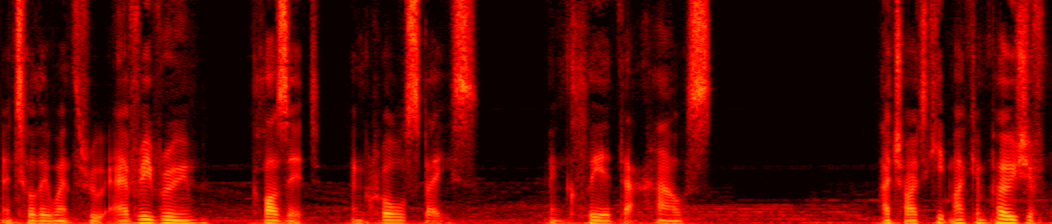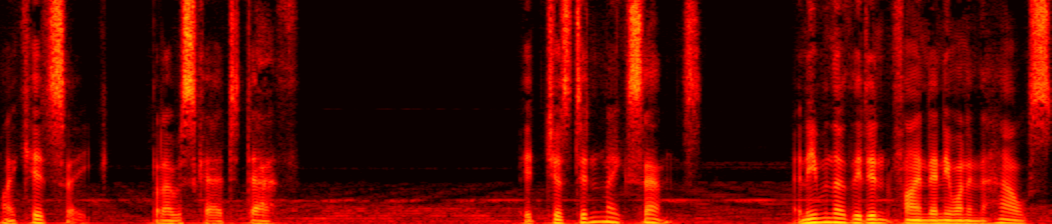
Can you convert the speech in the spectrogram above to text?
until they went through every room, closet, and crawl space and cleared that house. I tried to keep my composure for my kids' sake, but I was scared to death. It just didn't make sense, and even though they didn't find anyone in the house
